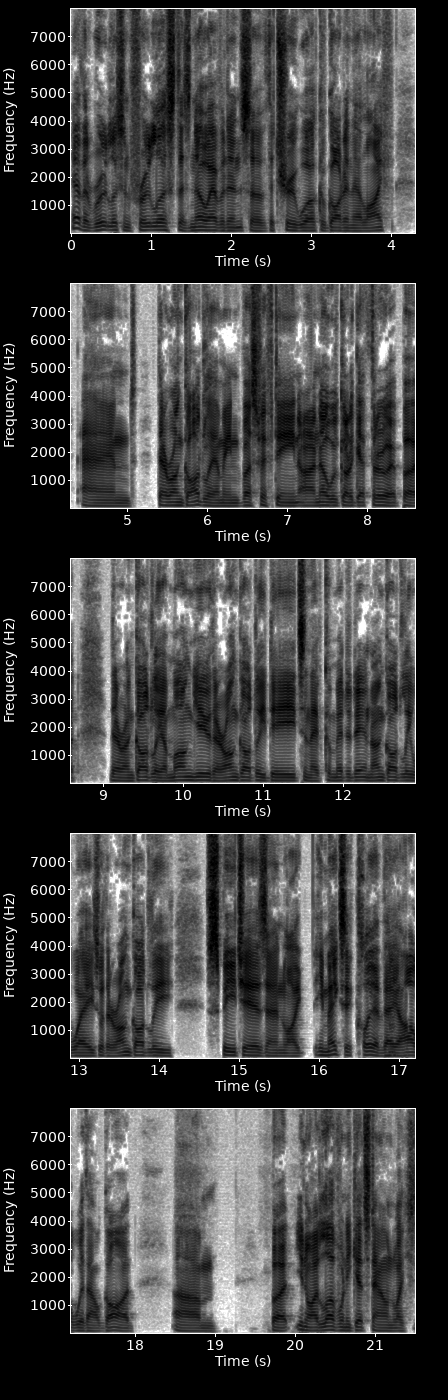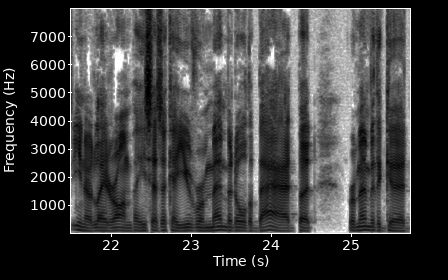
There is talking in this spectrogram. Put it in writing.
Yeah, they're rootless and fruitless. There's no evidence of the true work of God in their life, and they're ungodly. I mean, verse 15, I know we've got to get through it, but they're ungodly among you, they're ungodly deeds, and they've committed it in ungodly ways with their ungodly speeches. And like, he makes it clear they are without God. Um, but, you know, I love when he gets down, like, you know, later on, but he says, okay, you've remembered all the bad, but remember the good.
